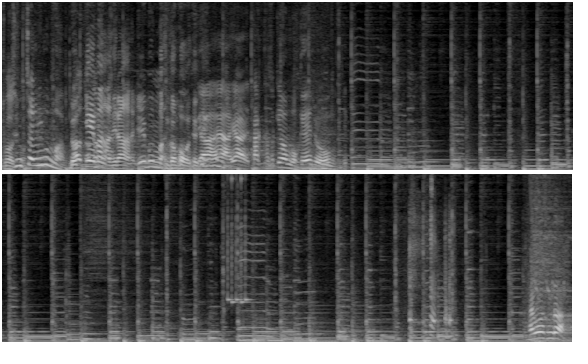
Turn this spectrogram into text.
좋아, 진짜 1분만. 몇 개만 아니라 1분만 더 먹어도 돼. 야, 야, 야, 딱 다섯 개만 먹게 해줘. 잘 먹었습니다.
